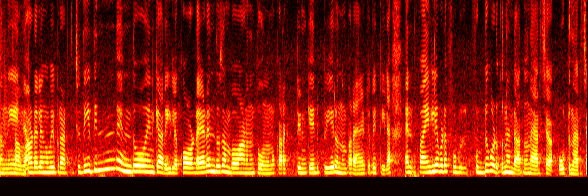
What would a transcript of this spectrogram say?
വന്ന് കഴിഞ്ഞാൽ അവിടെ എല്ലാം പോയി പ്രാർത്ഥിച്ചു. ഇത് ഇതിന്റെ എന്തോ എനിക്കറിയില്ല. കോടയുടെ എന്തോ സംഭവമാണെന്ന് തോന്നുന്നു. കറക്റ്റ് എനിക്ക് അതിന്റെ പേരൊന്നും പറയാനായിട്ട് പറ്റിയില്ല. ആൻഡ് ഫൈനലി അവിടെ ഫുൾ ഫുഡ് കൊടുക്കുന്നുണ്ടായിരുന്നു നേർച്ച ഊട്ട് നേർച്ച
